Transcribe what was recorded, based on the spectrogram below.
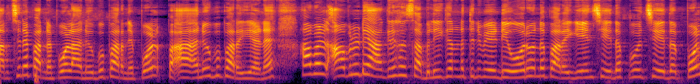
അർച്ചന പറഞ്ഞപ്പോൾ അനൂപ് പറഞ്ഞപ്പോൾ അനൂപ് പറയുകയാണ് അവൾ അവളുടെ ആഗ്രഹ സബലീകരണത്തിന് വേണ്ടി ഓരോന്ന് പറയുകയും ചെയ്തപ്പോൾ ചെയ്തപ്പോൾ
